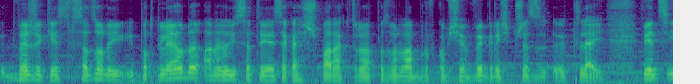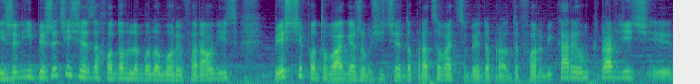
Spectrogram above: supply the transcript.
wężyk jest wsadzony i podklejony, ale no niestety jest jakaś szpara, która pozwala mrówkom się wygryźć przez y, klej. Więc jeżeli bierzecie się za hodowlę Monomory Faraonis, bierzcie pod uwagę, że musicie dopracować sobie naprawdę formikarium, sprawdzić y,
